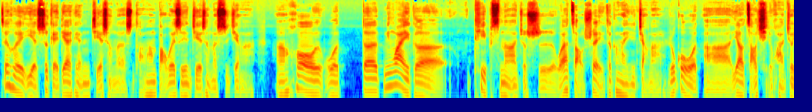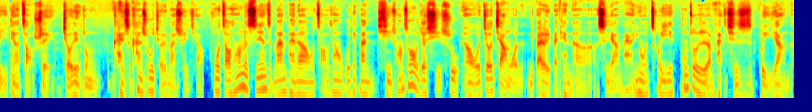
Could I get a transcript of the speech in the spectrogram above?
这回也是给第二天节省了早上宝贵时间节省了时间啊。然后我的另外一个。Tips 呢，就是我要早睡，这刚才已经讲了。如果我啊要早起的话，就一定要早睡，九点钟开始看书，九点半睡觉。我早上的时间怎么安排呢？我早上五点半起床之后，我就洗漱，然后我就讲我礼拜六、礼拜天的时间安排，因为我周一工作日安排其实是不一样的。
